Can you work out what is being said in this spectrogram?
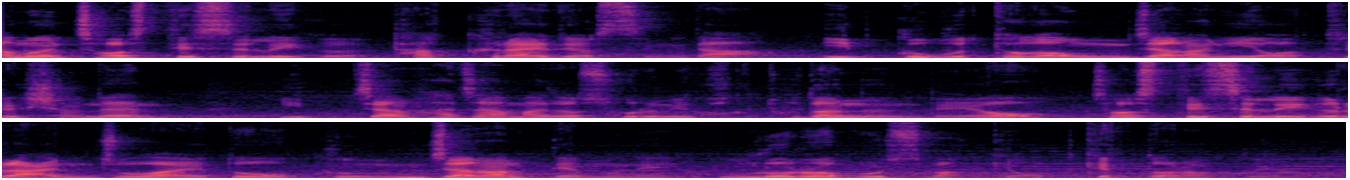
다음은 저스티스 리그 다크라이드였습니다. 입구부터가 웅장한 이 어트랙션은 입장하자마자 소름이 확 돋았는데요. 저스티스 리그를 안 좋아해도 그 웅장함 때문에 우러러 볼 수밖에 없겠더라고요.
